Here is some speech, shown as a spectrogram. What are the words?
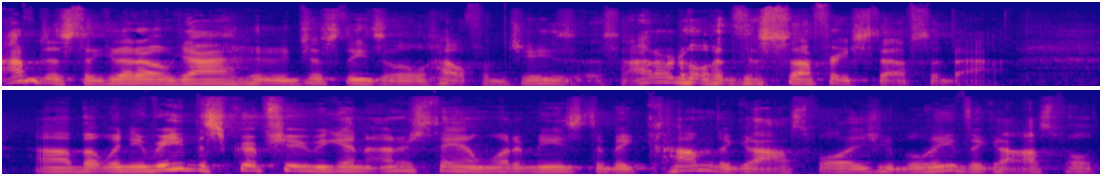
I'm just a good old guy who just needs a little help from Jesus. I don't know what this suffering stuff's about. Uh, but when you read the scripture, you begin to understand what it means to become the gospel as you believe the gospel.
